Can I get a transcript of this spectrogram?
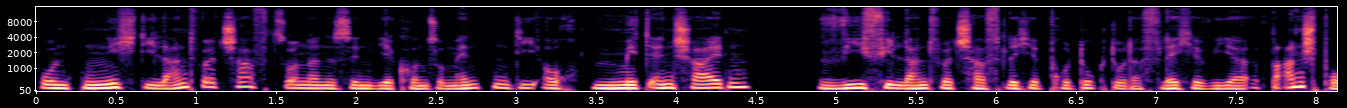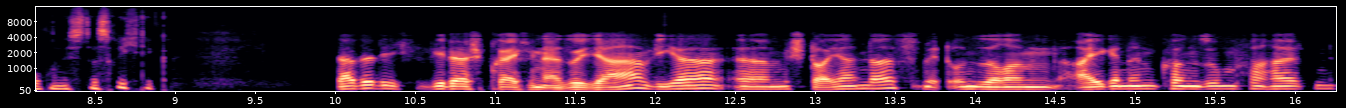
und nicht die Landwirtschaft, sondern es sind wir Konsumenten, die auch mitentscheiden, wie viel landwirtschaftliche Produkte oder Fläche wir beanspruchen. Ist das richtig? Da würde ich widersprechen. Also ja, wir ähm, steuern das mit unserem eigenen Konsumverhalten,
